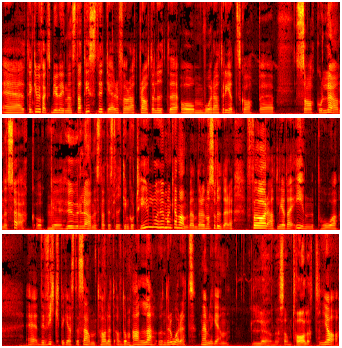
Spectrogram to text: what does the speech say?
eh, tänker vi faktiskt bjuda in en statistiker för att prata lite om vårat redskap eh, sak och lönesök och Mm. eh, hur lönestatistiken går till och hur man kan använda den och så vidare. För att leda in på eh, det viktigaste samtalet av dem alla under året, nämligen Lönesamtalet. Ja,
